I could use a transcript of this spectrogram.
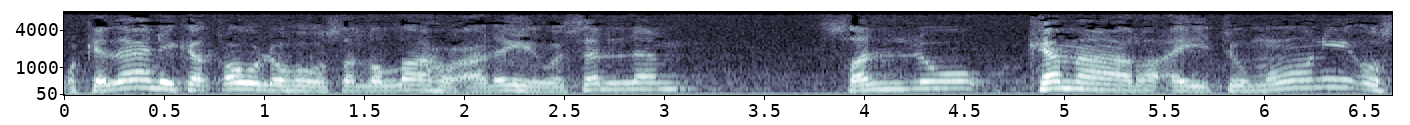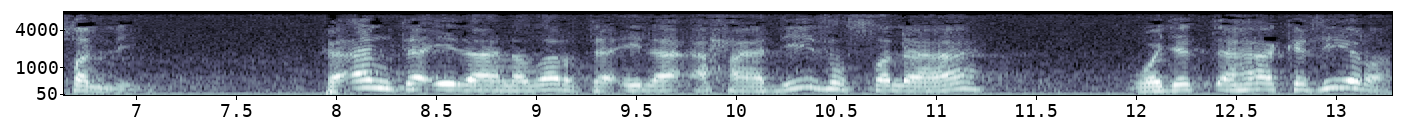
وكذلك قوله صلى الله عليه وسلم صلوا كما رأيتموني أصلي. فأنت إذا نظرت إلى أحاديث الصلاة وجدتها كثيرة.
